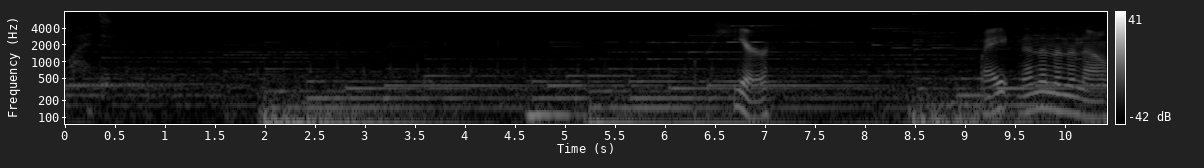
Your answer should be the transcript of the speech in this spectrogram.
What? Over here. Wait, no, no, no, no, no.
